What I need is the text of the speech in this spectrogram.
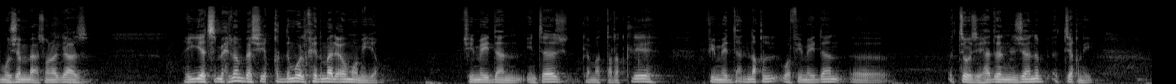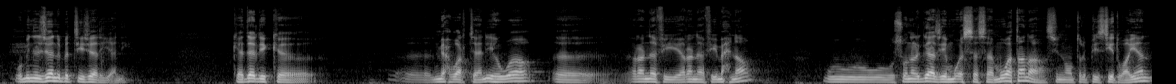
مجمع سوناغاز هي تسمح لهم باش يقدموا الخدمة العمومية في ميدان الانتاج كما طرقت ليه في ميدان النقل وفي ميدان آه، التوزيع. هذا من الجانب التقني. ومن الجانب التجاري يعني. كذلك آه، المحور الثاني هو آه، رانا في رانا في محنة وسونلغاز هي مؤسسة مواطنة c'est une entreprise citoyenne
